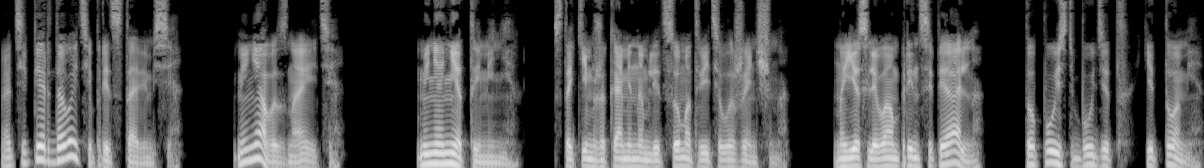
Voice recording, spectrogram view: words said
«А теперь давайте представимся. Меня вы знаете». «Меня нет имени», — с таким же каменным лицом ответила женщина. «Но если вам принципиально, то пусть будет Хитоми».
